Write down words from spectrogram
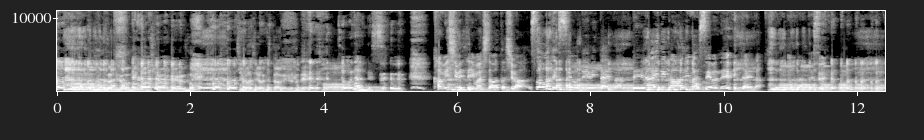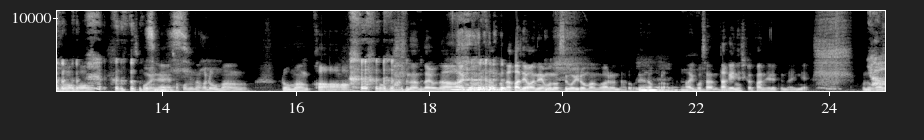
ああ、でも、マッションフィールド。じわじわ来たわけですね。そそうなんです。噛み締めていました、私は。そうですよね、みたいな。出会いで変わりますよね、みたいな。そうなんです。すごいね。そこのなんかロマン、ロマンか。ロマンなんだよな。愛子さんの中ではね、ものすごいロマンがあるんだろうね。だからうん、愛子さんだけにしか感じれてないね、ものがあるん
